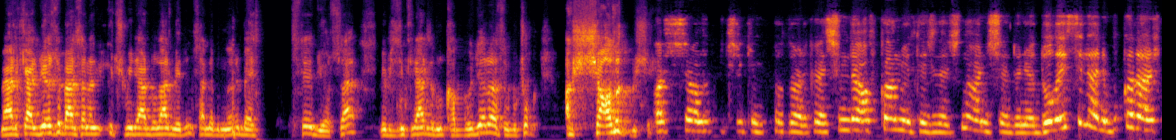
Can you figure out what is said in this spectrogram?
Merkel diyorsa ben sana 3 milyar dolar verdim, sen de bunları beste diyorsa ve bizimkiler de bunu kabul ediyorlarsa bu çok aşağılık bir şey. Aşağılık bir çirkin pazarlık. Evet, şimdi Afgan mülteciler için aynı şey dönüyor. Dolayısıyla hani bu kadar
